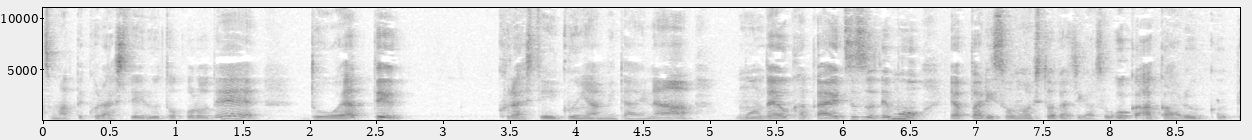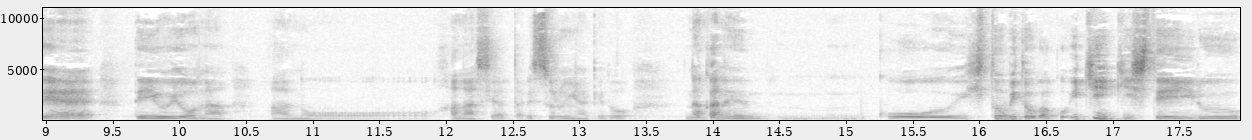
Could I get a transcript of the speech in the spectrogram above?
集まって暮らしているところでどうやって暮らしていくんやみたいな問題を抱えつつでもやっぱりその人たちがすごく明るくてっていうようなあの話やったりするんやけどなんかねこう人々がこう生き生きしている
